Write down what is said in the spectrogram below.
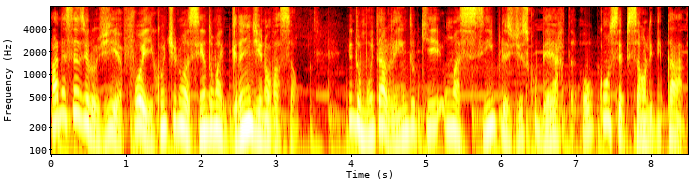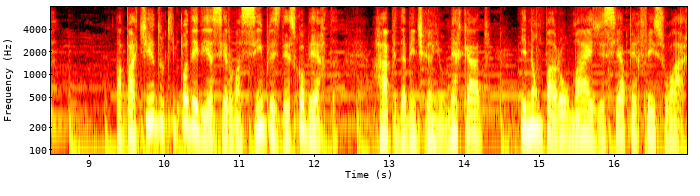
A anestesiologia foi e continua sendo uma grande inovação, indo muito além do que uma simples descoberta ou concepção limitada. A partir do que poderia ser uma simples descoberta, rapidamente ganhou mercado e não parou mais de se aperfeiçoar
